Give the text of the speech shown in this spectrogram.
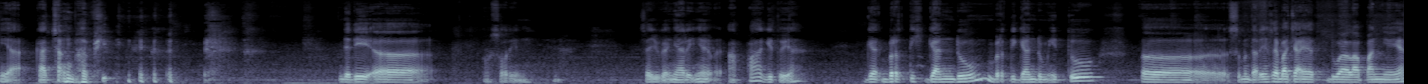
ya kacang babi. Jadi eh, oh sorry nih, saya juga nyarinya apa gitu ya. Bertih gandum, bertih gandum itu eh, sebentar ya saya baca ayat 28-nya ya.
